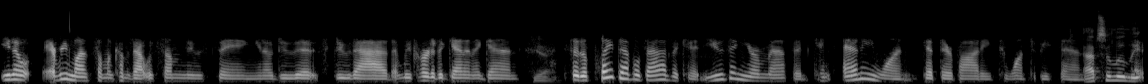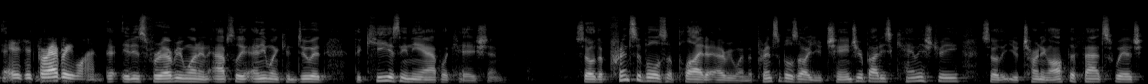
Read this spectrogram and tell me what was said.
you know, every month someone comes out with some new thing. You know, do this, do that, and we've heard it again and again. Yeah. So to play devil's advocate, using your method, can anyone get their body to want to be thin? Absolutely. Is it for everyone? It is for everyone, and absolutely anyone can do it. The key is in the application. So the principles apply to everyone. The principles are you change your body's chemistry so that you're turning off the fat switch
